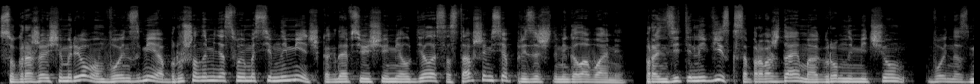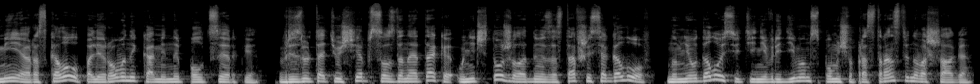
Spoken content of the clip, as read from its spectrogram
С угрожающим ревом воин змей обрушил на меня свой массивный меч, когда я все еще имел дело с оставшимися призрачными головами. Пронзительный визг, сопровождаемый огромным мечом воина змея, расколол полированный каменный пол церкви. В результате ущерб, созданной атакой, уничтожил одну из оставшихся голов, но мне удалось уйти невредимым с помощью пространственного шага.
